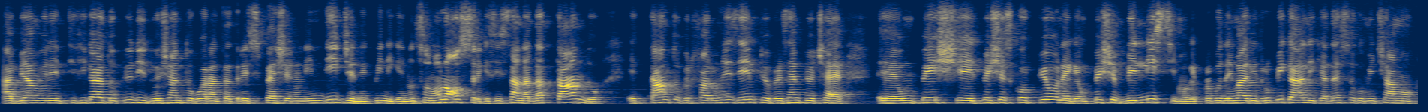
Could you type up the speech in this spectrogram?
abbiamo identificato più di 243 specie non indigene, quindi che non sono nostre, che si stanno adattando e tanto per fare un esempio, per esempio esempio c'è eh, un pesce, il pesce scorpione che è un pesce bellissimo che è proprio dei mari tropicali che adesso cominciamo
